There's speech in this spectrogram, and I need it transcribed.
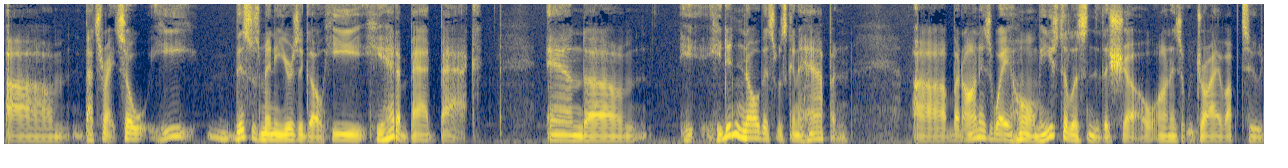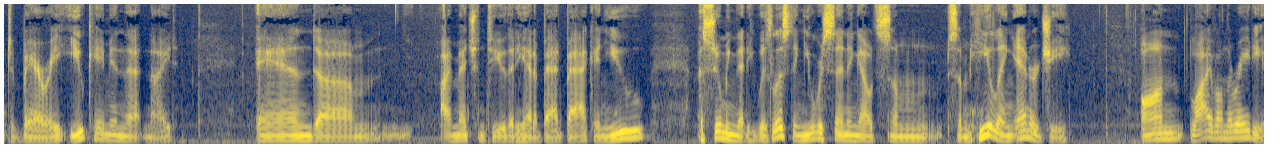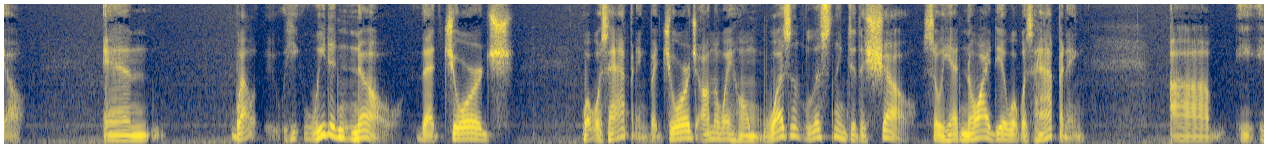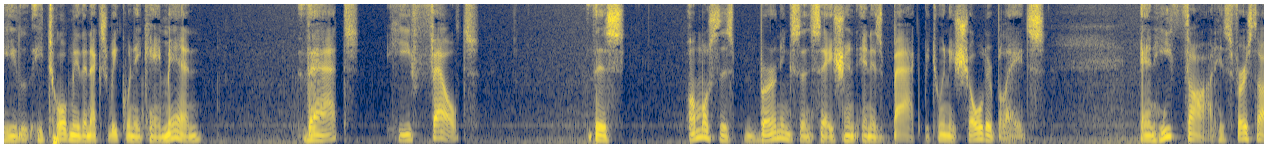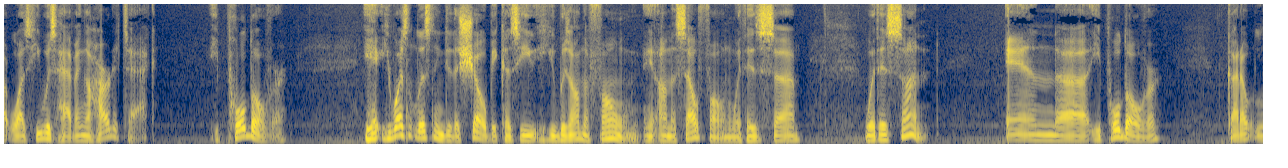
Um, that's right. So he, this was many years ago. He he had a bad back, and um, he he didn't know this was going to happen. Uh, but on his way home, he used to listen to the show on his drive up to, to Barrie. You came in that night, and um, I mentioned to you that he had a bad back, and you, assuming that he was listening, you were sending out some some healing energy on live on the radio, and well, he, we didn't know that George what was happening, but George on the way home wasn't listening to the show, so he had no idea what was happening uh, he, he, he told me the next week when he came in that he felt this almost this burning sensation in his back between his shoulder blades. And he thought, his first thought was he was having a heart attack. He pulled over. He, he wasn't listening to the show because he, he was on the phone, on the cell phone with his, uh, with his son. And uh, he pulled over, got out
